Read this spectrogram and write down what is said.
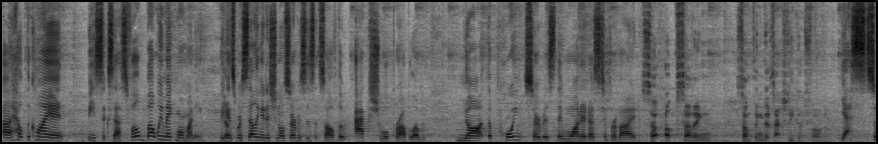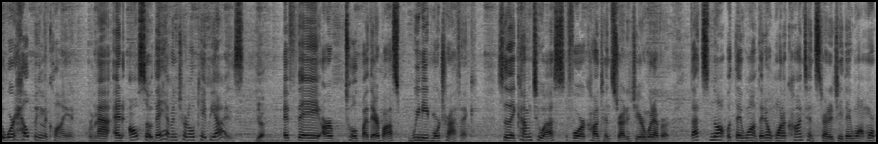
uh, help the client be successful, but we make more money because Yeah. we're selling additional services that solve the actual problem, not the point service they wanted us to provide. So, upselling something that's actually good for them. Yes, so we're helping the client. Uh, and also, they have internal KPIs. Yeah. If they are told by their boss, we need more traffic. So they come to us for a content strategy or Mm. whatever. That's not what they want. They don't want a content strategy. They want more.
